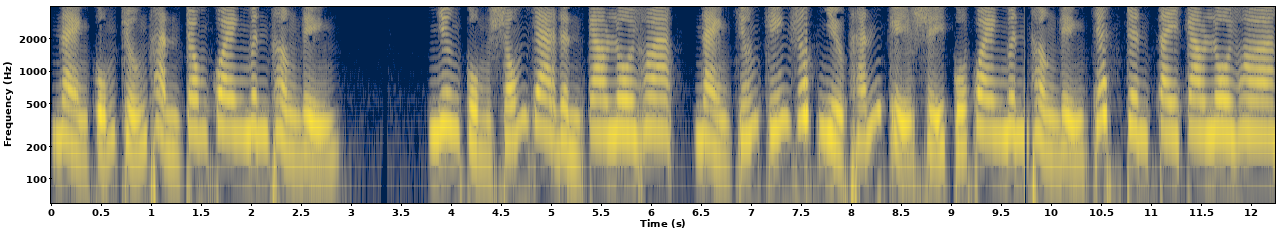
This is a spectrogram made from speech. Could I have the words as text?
nàng cũng trưởng thành trong quan minh thần điện. Nhưng cùng sống gia đình cao lôi hoa, nàng chứng kiến rất nhiều thánh kỵ sĩ của quan minh thần điện chết trên tay cao lôi hoa.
